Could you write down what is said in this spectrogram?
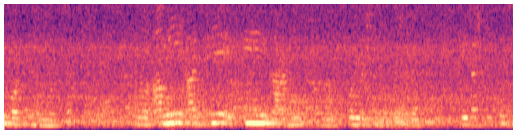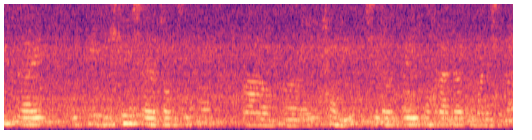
ইম্পর্টেন্ট মনে হচ্ছে। আমি আজকে একটি গান পরিবেশন করতে চলেছি, যেটা সত্যজিৎ রায়ের একটি বিশেষ চলচ্চিত্র সংগীত, সেটা হচ্ছে মহারাজা কুমারের সেবা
